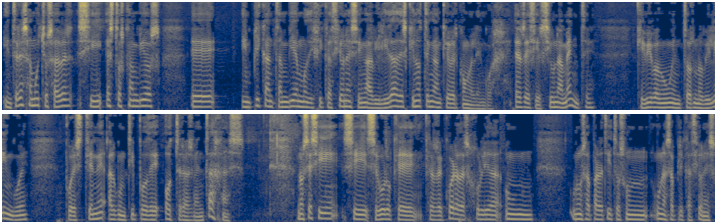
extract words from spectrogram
interesa mucho saber si estos cambios eh, implican también modificaciones en habilidades que no tengan que ver con el lenguaje. Es decir, si una mente que viva en un entorno bilingüe, pues tiene algún tipo de otras ventajas. No sé si, si seguro que, recuerdas, Julia, unos aparatitos, unas aplicaciones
